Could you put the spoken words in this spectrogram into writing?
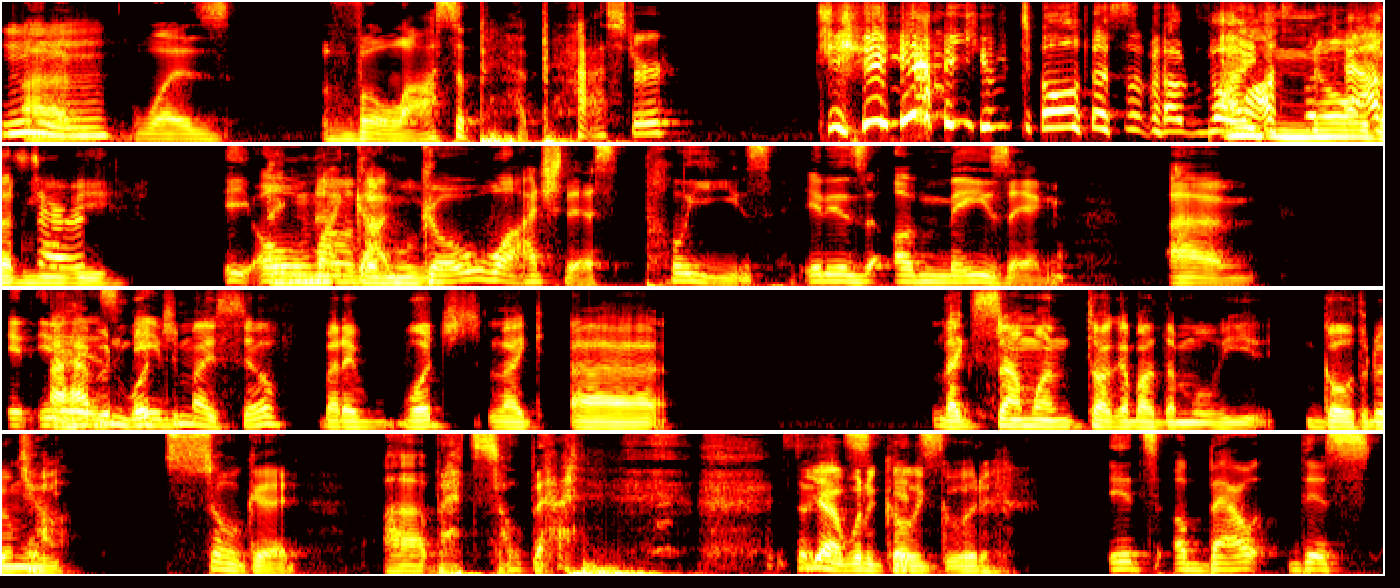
Um, was VelociPastor? yeah, you've told us about VelociPastor. I know that VelociPastor. movie. Oh my god, go watch this, please. It is amazing. Um, it is I haven't watched a- it myself, but I watched like uh like someone talk about the movie, go through the movie. Yeah, so good, uh, but it's so bad. So yeah, I wouldn't call it good. It's about this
